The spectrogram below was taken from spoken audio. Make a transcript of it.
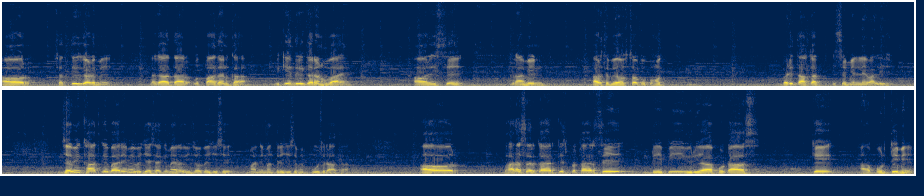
और छत्तीसगढ़ में लगातार उत्पादन का विकेंद्रीकरण हुआ है। और इससे ग्रामीण अर्थव्यवस्था को बहुत बड़ी ताकत इससे मिलने वाली है। जैविक खाद के बारे में भी जैसा कि मैं रवि चौबे जी से, माननीय मंत्री जी से मैं पूछ रहा था, और भारत सरकार किस प्रकार से डीपी, यूरिया, पोटास के आपूर्ति में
